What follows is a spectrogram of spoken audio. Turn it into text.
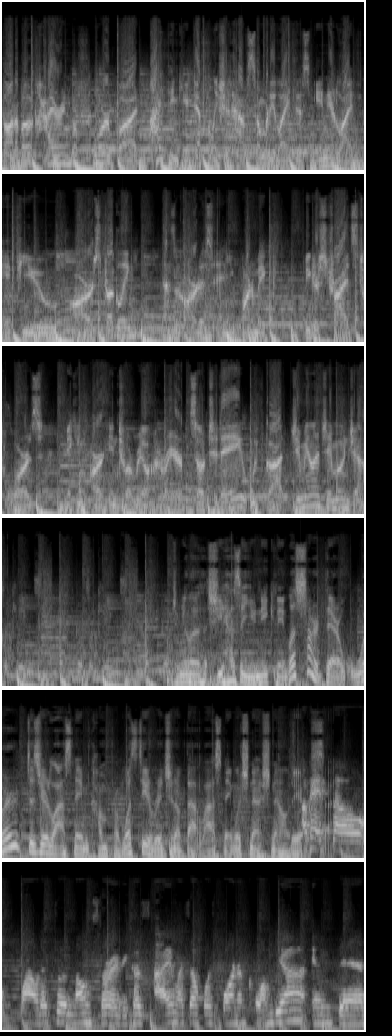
thought about hiring before, but I think you definitely should have somebody like this in your life if you are struggling as an artist and you want to make bigger strides towards making art into a real career. So today we've got Yamile Yemoonyah. Yamile, she has a unique name. Let's start there. Where does your last name come from? What's the origin of that last name? Which nationality? Okay, so wow, that's a long story because I myself was born in Colombia and then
